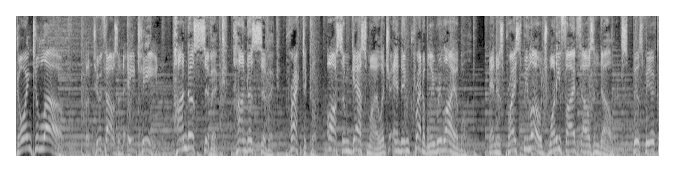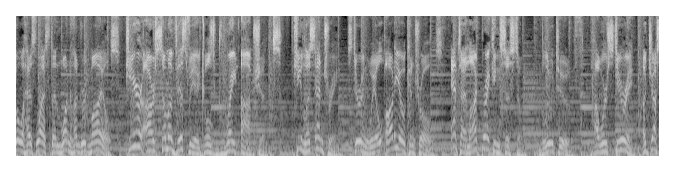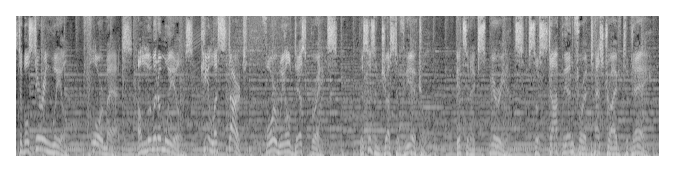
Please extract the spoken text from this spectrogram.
going to love the 2018 Honda Civic. Honda Civic. Practical, awesome gas mileage, and incredibly reliable. And is priced below $25,000. This vehicle has less than 100 miles. Here are some of this vehicle's great options keyless entry, steering wheel audio controls, anti lock braking system, Bluetooth, power steering, adjustable steering wheel floor mats, aluminum wheels, keyless start, four wheel disc brakes. This isn't just a vehicle, it's an experience. So stop in for a test drive today.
